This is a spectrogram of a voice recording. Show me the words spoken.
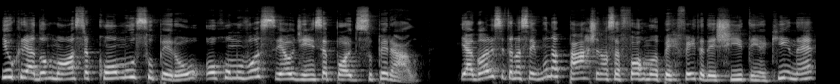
e o criador mostra como o superou ou como você, audiência, pode superá-lo. E agora, citando a segunda parte da nossa fórmula perfeita deste item aqui, né?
